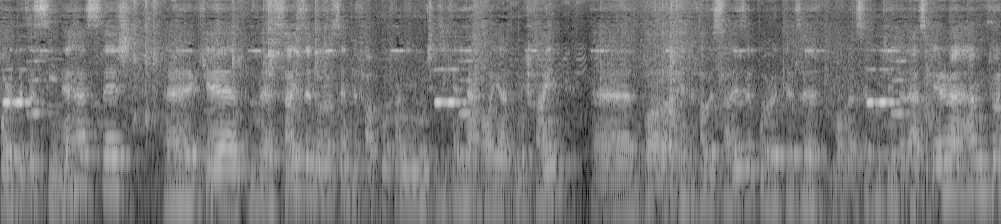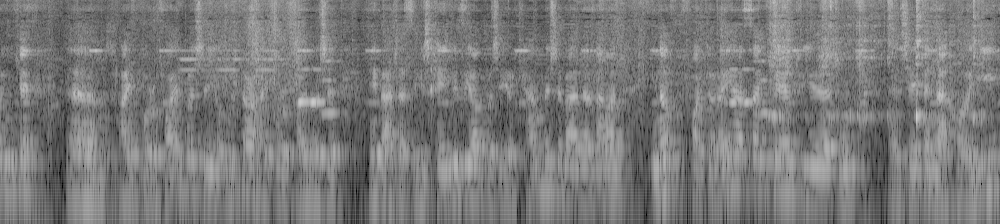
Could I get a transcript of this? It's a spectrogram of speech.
پروتز سینه هستش. که سایز درست انتخاب بکنیم اون چیزی که نهایت می‌خوایم با انتخاب سایز پروتز مناسب می‌تونیم به دست بیاریم و همینطور اینکه های پروفایل باشه یا اولترا های پروفایل باشه این برجستگیش خیلی زیاد باشه یا کم بشه بعد از زمان اینا فاکتورهایی هستن که توی اون شیپ نهایی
